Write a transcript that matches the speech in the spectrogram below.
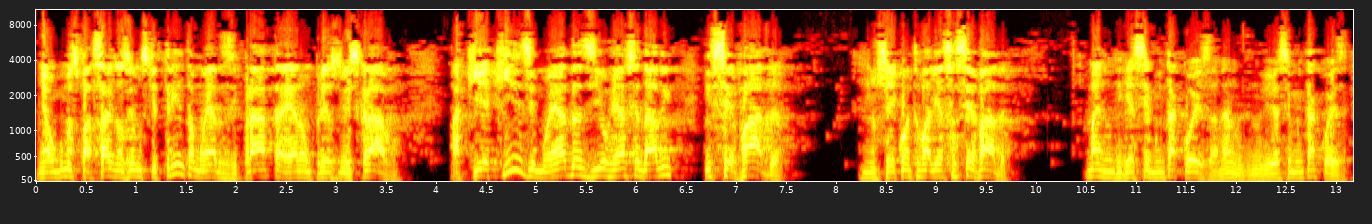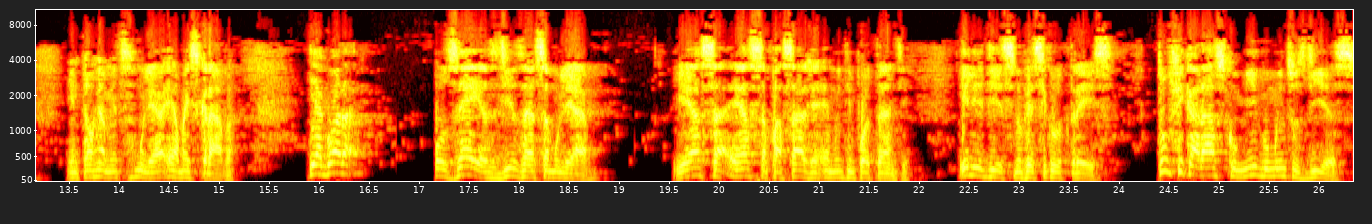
Em algumas passagens nós vemos que 30 moedas de prata eram o preço de um escravo. Aqui é 15 moedas e o resto é dado em cevada. Não sei quanto valia essa cevada. Mas não devia ser muita coisa, né? Não, devia ser muita coisa. Então, realmente, essa mulher é uma escrava. E agora, Oséias diz a essa mulher, e essa, essa passagem é muito importante. Ele disse no versículo 3: Tu ficarás comigo muitos dias,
